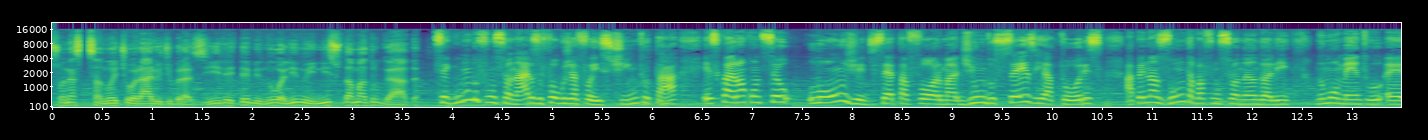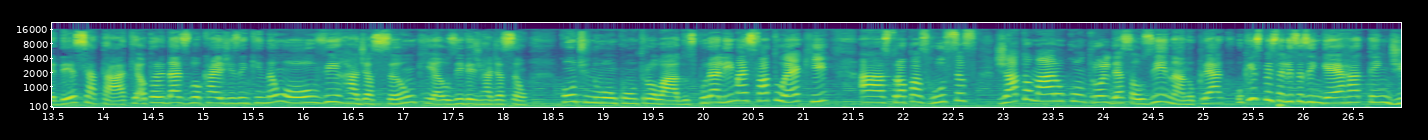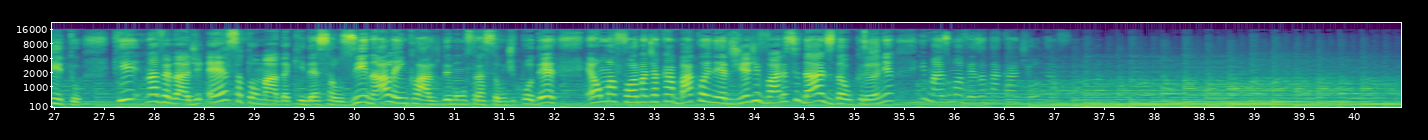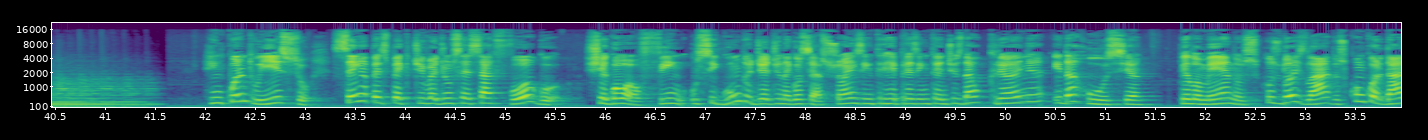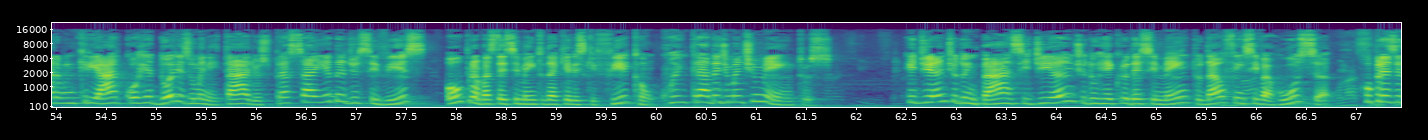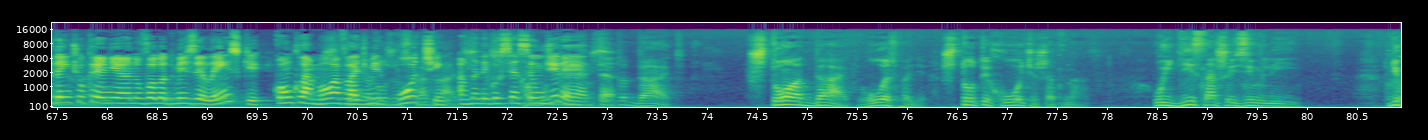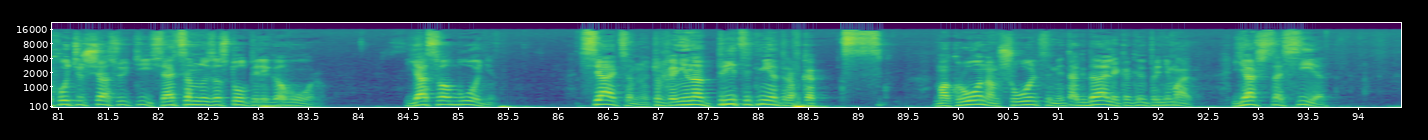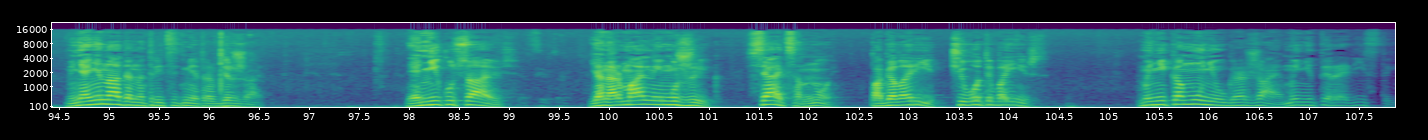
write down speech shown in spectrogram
Começou nessa noite, horário de Brasília, e terminou ali no início da madrugada. Segundo funcionários, o fogo já foi extinto, tá? Esse clarão aconteceu longe, de certa forma, de um dos seis reatores. Apenas um estava funcionando ali no momento é, desse ataque. Autoridades locais dizem que não houve radiação, que os níveis de radiação continuam controlados por ali, mas fato é que as tropas russas já tomaram o controle dessa usina nuclear. O que especialistas em guerra têm dito? Que, na verdade, essa tomada aqui dessa usina, além, claro, de demonstração de poder, é uma forma de acabar com a energia de várias cidades da Ucrânia e, mais uma vez, atacar de outra forma. Enquanto isso, sem a perspectiva de um cessar-fogo, chegou ao fim o segundo dia de negociações entre representantes da Ucrânia e da Rússia. Pelo menos, os dois lados concordaram em criar corredores humanitários para a saída de civis ou para o abastecimento daqueles que ficam com a entrada de mantimentos. E diante do impasse, diante do recrudescimento da ofensiva russa, o presidente ucraniano Volodymyr Zelensky conclamou a Vladimir Putin a uma negociação direta. Что отдать? Господи, что ты хочешь от нас? Уйди с нашей земли. Не хочешь сейчас уйти? Сядь со мной за стол переговоров. Я свободен. Сядь со мной, только не на 30 метров, как с Макроном, Шольцем и так далее, как их принимают. Я ж сосед. Меня не надо на 30 метров держать. Я не кусаюсь. Я нормальный мужик. Сядь со мной, поговори, чего ты боишься. Мы никому не угрожаем, мы не террористы.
